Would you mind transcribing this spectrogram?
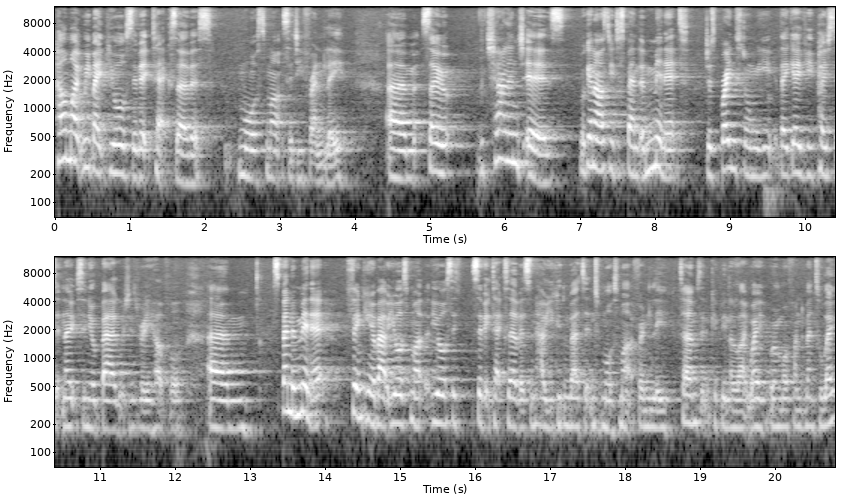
How might we make your civic tech service more smart city friendly? Um, so the challenge is we're going to ask you to spend a minute just brainstorming. They gave you post-it notes in your bag, which is really helpful. Um, spend a minute thinking about your smart, your civic tech service and how you could convert it into more smart friendly terms. It could be in a light way or a more fundamental way.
